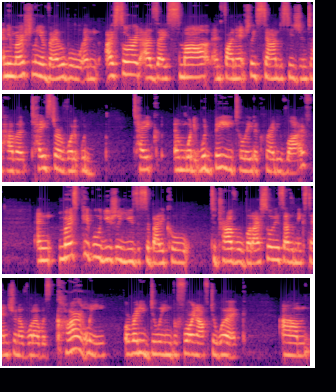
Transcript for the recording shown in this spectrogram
and emotionally available. And I saw it as a smart and financially sound decision to have a taster of what it would take and what it would be to lead a creative life. And most people usually use a sabbatical to travel, but I saw this as an extension of what I was currently already doing before and after work. Um,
